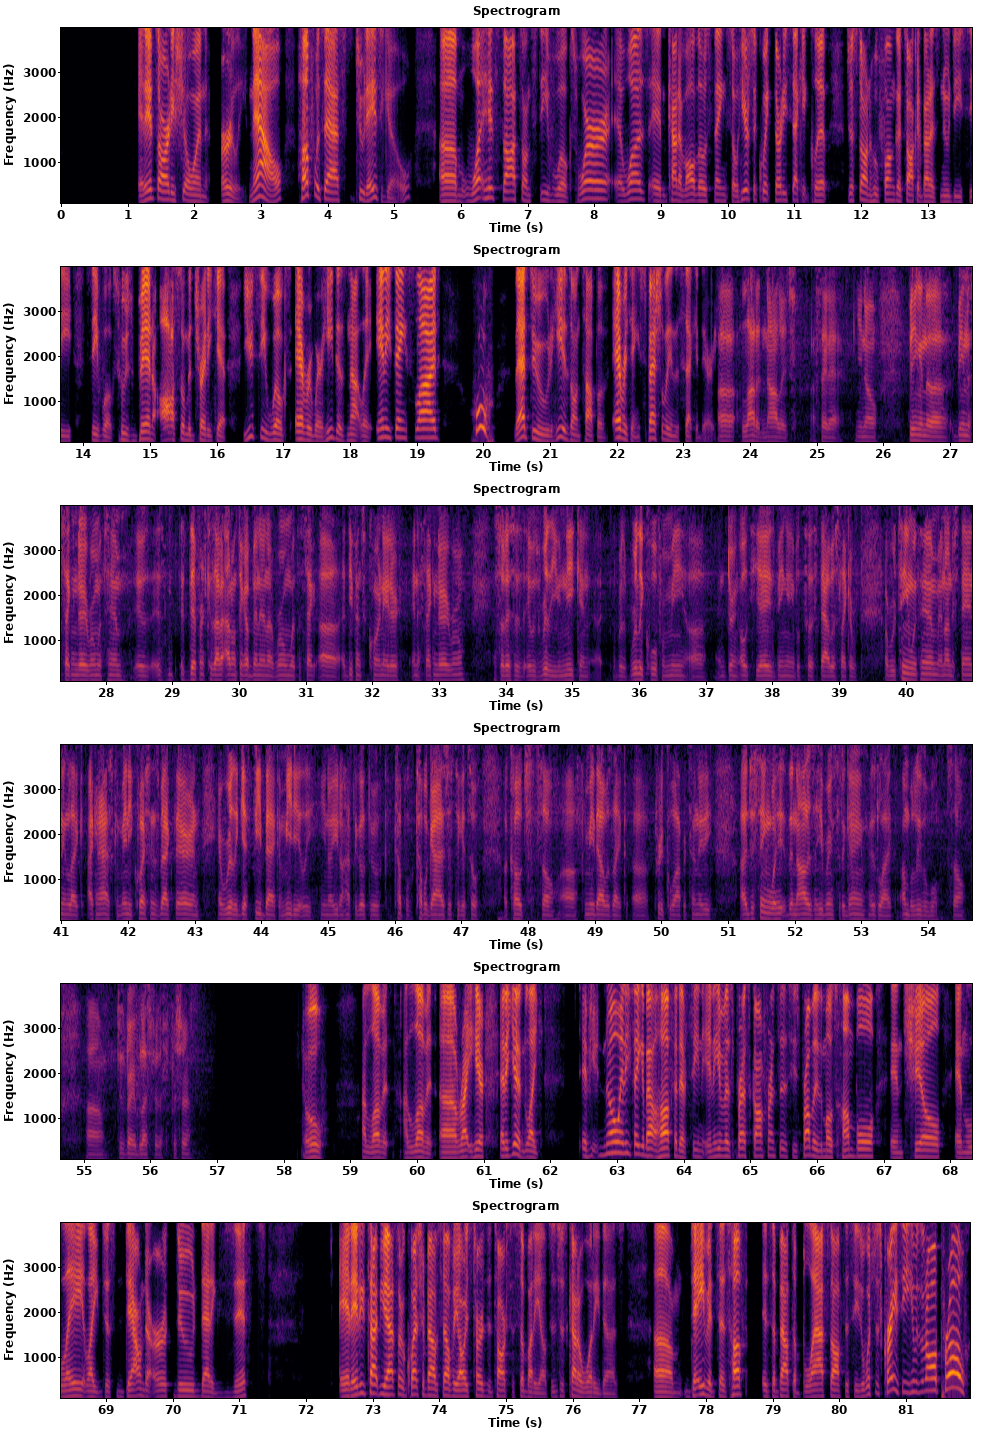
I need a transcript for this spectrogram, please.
And it's already showing early. Now, Huff was asked two days ago um, what his thoughts on Steve Wilks were, it was, and kind of all those things. So here's a quick 30 second clip just on Hufanga talking about his new DC, Steve Wilks, who's been awesome in training camp. You see Wilks everywhere. He does not let anything slide. Whew, that dude, he is on top of everything, especially in the secondary. Uh, a lot of knowledge. I say that. You know, being in the being in the secondary room with him is is, different because I, I, don't think I've been in a room with a, sec, uh, a defensive coordinator in a secondary room, and so this is it was really unique and uh, was really cool for me. Uh, and during OTAs, being able to establish like a, a, routine with him and understanding like I can ask him any questions back there and, and really get feedback immediately. You know, you don't have to go through a couple couple guys just to get to a coach. So uh, for me, that was like a pretty cool opportunity. Uh, just seeing what he, the knowledge that he brings to the game is like unbelievable. So um, just very blessed for for sure. Oh, I love it. I love it. Uh, right here, and again, like if you know anything about Huff and have seen any of his press conferences, he's probably the most humble and chill and lay, like just down to earth dude that exists. And anytime you ask him a question about himself, he always turns and talks to somebody else. It's just kind of what he does. Um, David says Huff is about to blast off the season, which is crazy. He was an all pro.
